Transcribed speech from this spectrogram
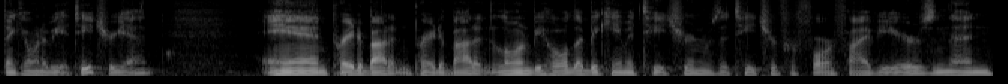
think i want to be a teacher yet and prayed about it and prayed about it and lo and behold i became a teacher and was a teacher for four or five years and then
